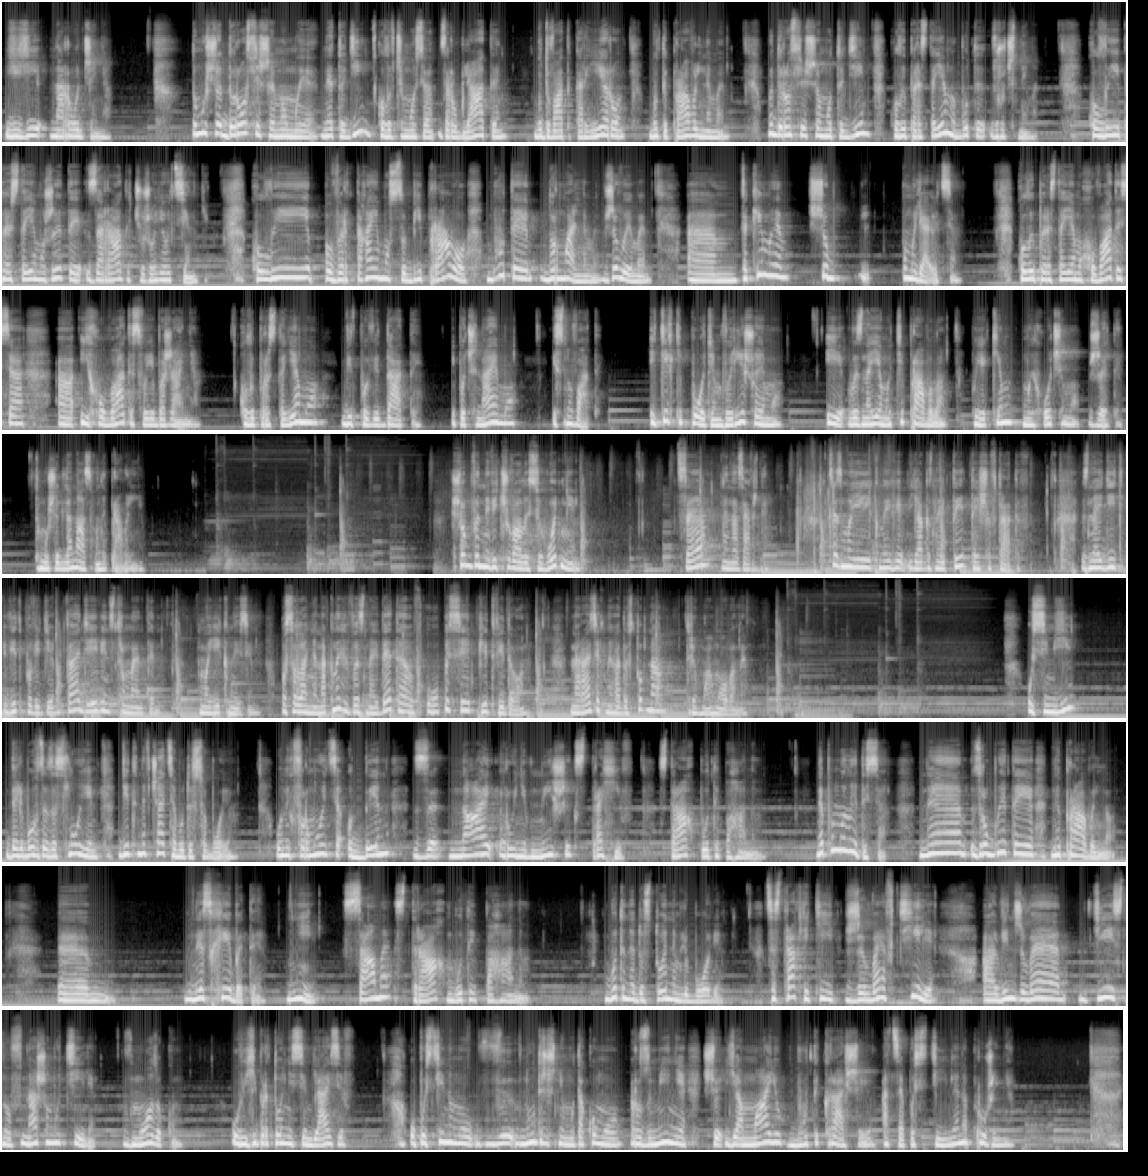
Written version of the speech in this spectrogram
її народження. Тому що дорослішаємо ми не тоді, коли вчимося заробляти, будувати кар'єру, бути правильними. Ми дорослішаємо тоді, коли перестаємо бути зручними, коли перестаємо жити заради чужої оцінки, коли повертаємо собі право бути нормальними, живими, е, такими, що помиляються, коли перестаємо ховатися е, і ховати свої бажання, коли перестаємо відповідати і починаємо існувати. І тільки потім вирішуємо і визнаємо ті правила, по яким ми хочемо жити, тому що для нас вони правильні. Що б ви не відчували сьогодні, це не назавжди. Це з моєї книги Як знайти те, що втратив. Знайдіть відповіді та дієві інструменти в моїй книзі. Посилання на книги ви знайдете в описі під відео. Наразі книга доступна трьома мовами. У сім'ї, де любов за заслуги, діти не вчаться бути собою. У них формується один з найруйнівніших страхів страх бути поганим. Не помилитися, не зробити неправильно, е, не схибити. Ні. Саме страх бути поганим, бути недостойним любові. Це страх, який живе в тілі, а він живе дійсно в нашому тілі, в мозоку, у гіпертонісі м'язів, у постійному внутрішньому такому розумінні, що я маю бути кращою, а це постійне напруження.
